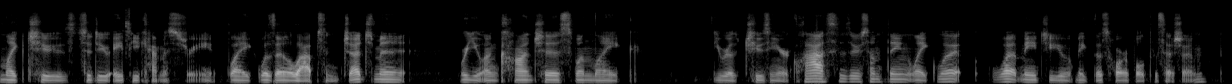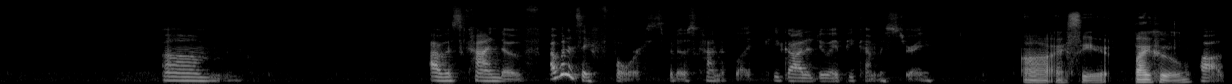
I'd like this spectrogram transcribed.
like choose to do AP chemistry? Like, was it a lapse in judgment? Were you unconscious when like you were choosing your classes or something? Like, what what made you make this horrible decision? Um, I was kind of, I wouldn't say forced, but it was kind of like, you got to do AP chemistry. Uh, I see. By who? Father,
